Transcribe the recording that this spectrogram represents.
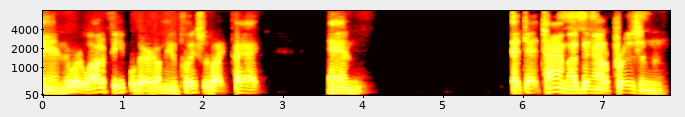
And there were a lot of people there. I mean, the place was like packed. And at that time, I'd been out of prison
